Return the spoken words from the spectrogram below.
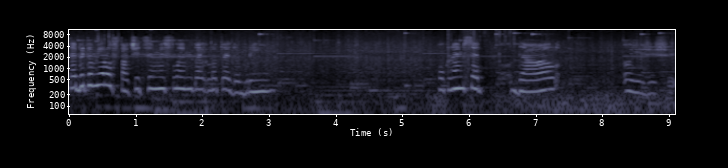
Tady by to mělo stačit si myslím, takhle to je dobrý. Koukneme se dál. O ježiši,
